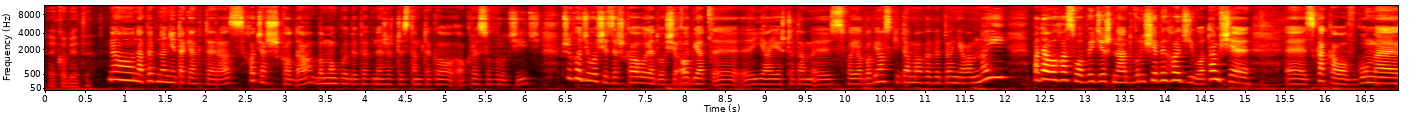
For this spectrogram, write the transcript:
e, kobiety? No, na pewno nie tak jak teraz, chociaż szkoda, bo mogłyby pewne rzeczy z tamtego okresu wrócić. Przychodziło się ze szkoły, jadło się obiad, ja jeszcze tam swoje obowiązki domowe wypełniałam, no i padało hasło, wyjdziesz na dwór i się wychodziło. Tam się skakało w gumę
